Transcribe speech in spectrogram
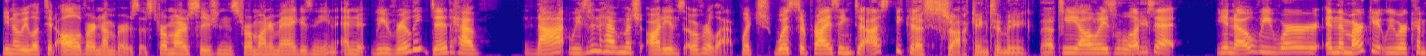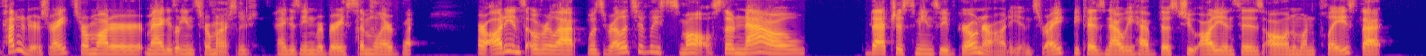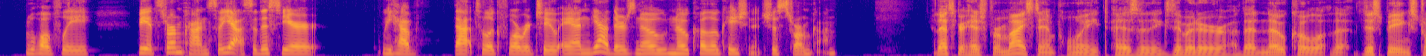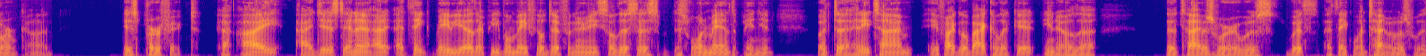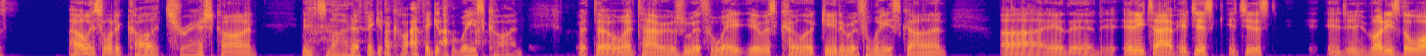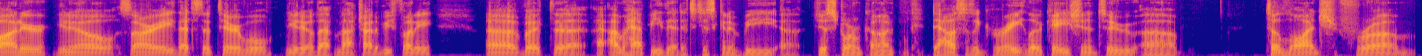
You know, we looked at all of our numbers of Stormwater Solutions, Stormwater Magazine, and we really did have not we didn't have much audience overlap, which was surprising to us because that's shocking to me. That's we always that's looked at you know, we were in the market, we were competitors, right? Stormwater Magazine, Stormwater right. Solutions Magazine were very similar, but our audience overlap was relatively small. So now that just means we've grown our audience, right? Because now we have those two audiences all in one place that will hopefully be at StormCon. So yeah, so this year we have that to look forward to. And yeah, there's no no co-location. It's just StormCon. That's great. As from my standpoint, as an exhibitor, that no co that just being StormCon is perfect. I I just and I, I think maybe other people may feel differently. So this is this one man's opinion. But uh, anytime if I go back and look at you know the the times where it was with I think one time it was with I always want to call it Trash Con. It's not. I think it's called, I think it's Waste Con. But uh, one time it was with. It was co-located with WasteCon, uh, and then anytime it just it just it, it, muddies the water. You know, sorry, that's a terrible. You know, that I'm not trying to be funny, uh, but uh, I, am happy that it's just going to be uh, just StormCon. Dallas is a great location to uh, to launch from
